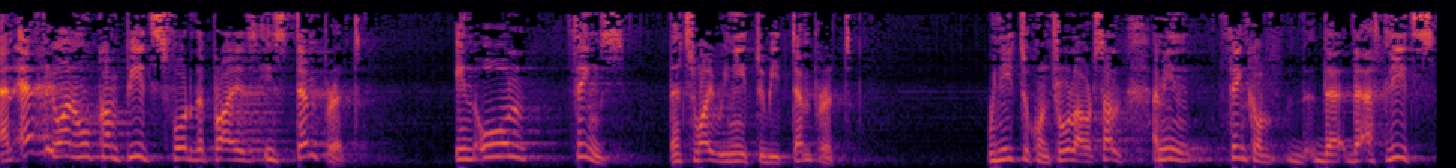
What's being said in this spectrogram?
And everyone who competes for the prize is temperate in all things. That's why we need to be temperate. We need to control ourselves. I mean, think of the, the athletes.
